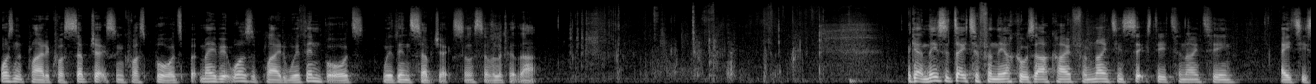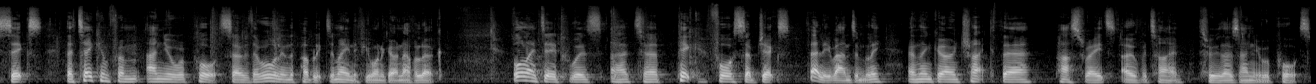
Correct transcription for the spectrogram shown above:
wasn't applied across subjects and across boards, but maybe it was applied within boards, within subjects. So let's have a look at that. Again, these are data from the UCLES archive from 1960 to 1986. They're taken from annual reports, so they're all in the public domain if you want to go and have a look. All I did was uh, to pick four subjects fairly randomly and then go and track their pass rates over time through those annual reports.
